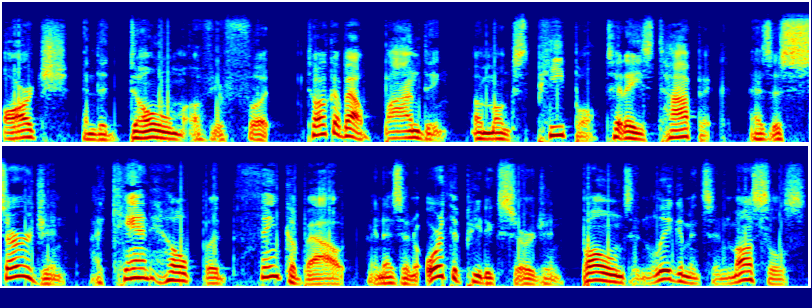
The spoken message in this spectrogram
arch and the dome of your foot. Talk about bonding amongst people, today's topic. As a surgeon, I can't help but think about, and as an orthopedic surgeon, bones and ligaments and muscles,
